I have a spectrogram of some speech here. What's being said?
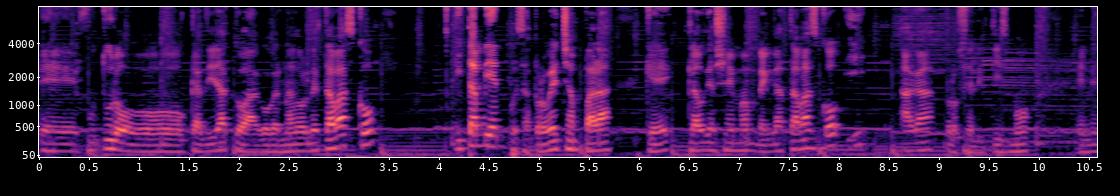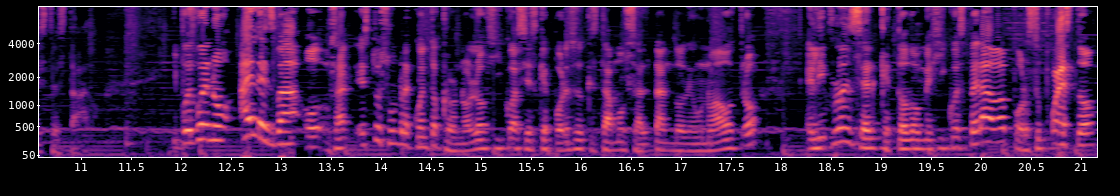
eh, futuro candidato a gobernador de Tabasco. Y también pues aprovechan para que Claudia Sheinbaum venga a Tabasco y haga proselitismo en este estado. Y pues bueno, ahí les va, o, sea, esto es un recuento cronológico, así es que por eso es que estamos saltando de uno a otro. El influencer que todo México esperaba, por supuesto,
